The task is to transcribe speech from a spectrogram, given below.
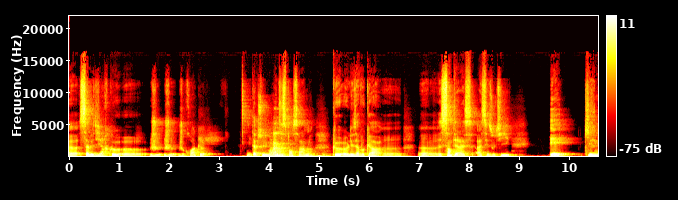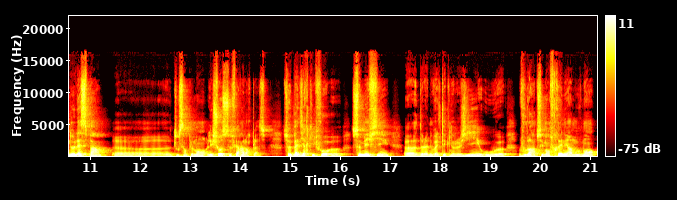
Euh, ça veut dire que je, crois que il est absolument indispensable que les avocats s'intéressent à ces outils et qu'ils ne laissent pas tout simplement les choses se faire à leur place. Ça ne veut pas dire qu'il faut se méfier de la nouvelle technologie ou vouloir absolument freiner un mouvement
